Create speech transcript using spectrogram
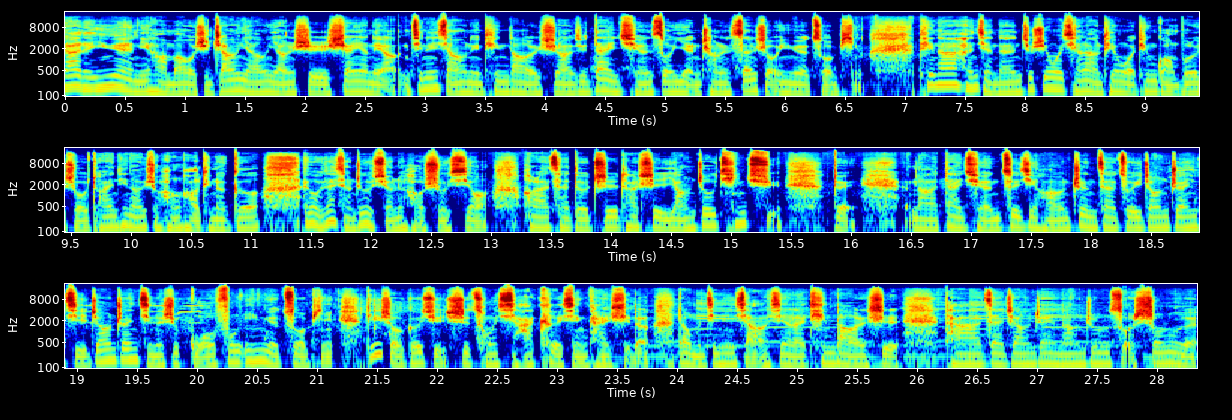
亲爱的音乐，你好吗？我是张扬，杨是山羊的羊。今天想要你听到的是来自戴荃所演唱的三首音乐作品。听它很简单，就是因为前两天我听广播的时候，突然听到一首很好听的歌，哎，我在想这个旋律好熟悉哦。后来才得知它是扬州轻曲。对，那戴荃最近好像正在做一张专辑，这张专辑呢是国风音乐作品。第一首歌曲是从《侠客行》开始的，但我们今天想要先来听到的是他在这张专辑当中所收录的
